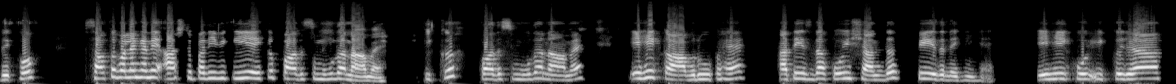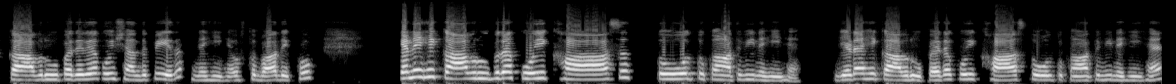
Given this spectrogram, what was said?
ਦੇਖੋ, ਸਭ ਤੋਂ ਪਹਿਲਾਂ ਕਹਿੰਦੇ ਅਸ਼ਟਪਦੀ ਵੀ ਕੀ ਹੈ? ਇੱਕ ਪਦ ਸਮੂਹ ਦਾ ਨਾਮ ਹੈ। ਇੱਕ ਪਦ ਸਮੂਹ ਦਾ ਨਾਮ ਹੈ। ਇਹ ਕਾਵ ਰੂਪ ਹੈ ਅਤੇ ਇਸ ਦਾ ਕੋਈ ਛੰਦ ਭੇਦ ਨਹੀਂ ਹੈ। ਇਹ ਕੋਈ ਇੱਕ ਜਿਹੜਾ ਕਾਵ ਰੂਪ ਹੈ ਤੇ ਇਹਦਾ ਕੋਈ ਛੰਦ ਭੇਦ ਨਹੀਂ ਹੈ। ਉਸ ਤੋਂ ਬਾਅਦ ਦੇਖੋ, ਕਹਿੰਦੇ ਇਹ ਕਾਵ ਰੂਪ ਦਾ ਕੋਈ ਖਾਸ ਤੋਲ ਤੁਕਾਂਤ ਵੀ ਨਹੀਂ ਹੈ। ਜਿਹੜਾ ਇਹ ਕਾਵ ਰੂਪ ਹੈ ਇਹਦਾ ਕੋਈ ਖਾਸ ਤੋਲ ਤੁਕਾਂਤ ਵੀ ਨਹੀਂ ਹੈ।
